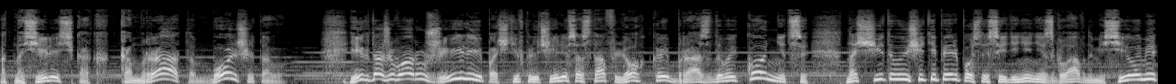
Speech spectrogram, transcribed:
Относились как к комратам, больше того – их даже вооружили и почти включили в состав легкой браздовой конницы, насчитывающей теперь после соединения с главными силами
